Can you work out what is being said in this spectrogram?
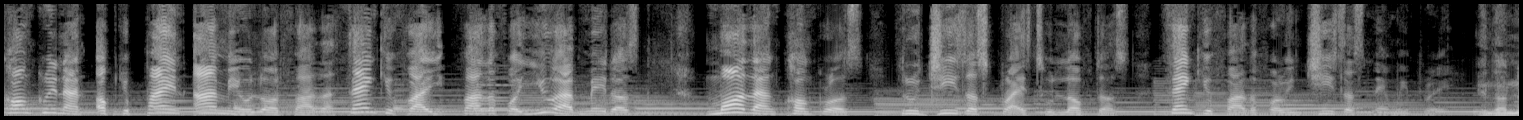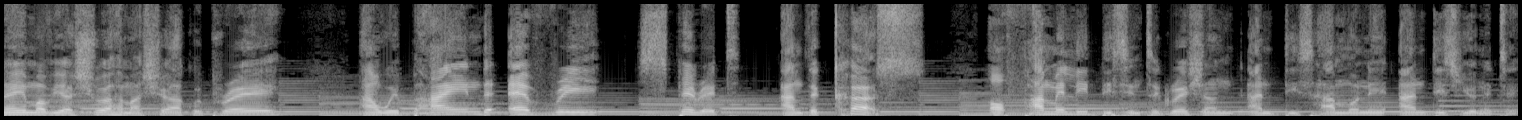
conquering and occupying army, O Lord Father. Thank you, Father, for you have made us more than conquerors through Jesus Christ who loved us. Thank you, Father, for in Jesus' name we pray. In the name of Yeshua HaMashiach, we pray and we bind every spirit and the curse of family disintegration and disharmony and disunity.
